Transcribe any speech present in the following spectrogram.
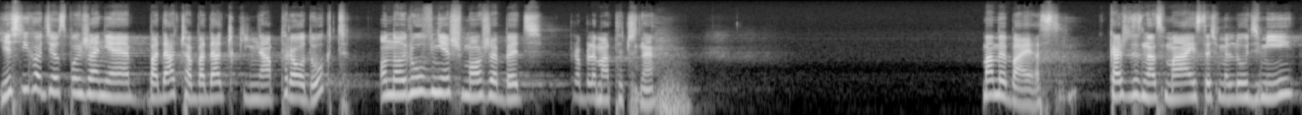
Jeśli chodzi o spojrzenie badacza, badaczki na produkt, ono również może być problematyczne. Mamy bias. Każdy z nas ma, jesteśmy ludźmi.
